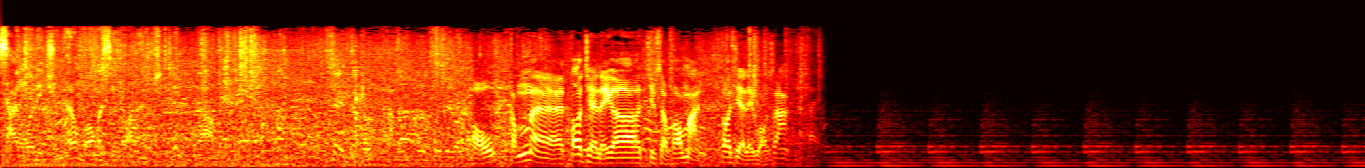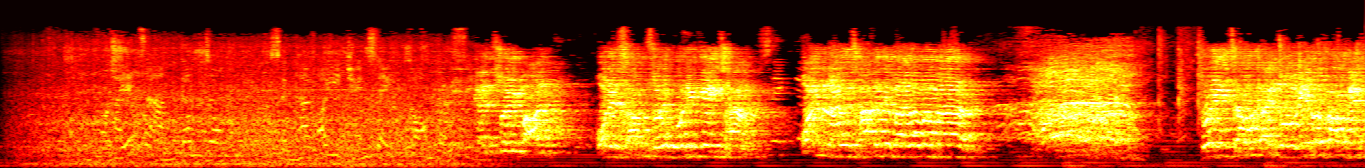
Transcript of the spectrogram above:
晒我哋全香港嘅市民。好，咁誒多謝你嘅接受訪問，多謝你黃生。我啲基层揾两餐啫嘛，阿啱嘛？所以周系我哋都翻屋企瞓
